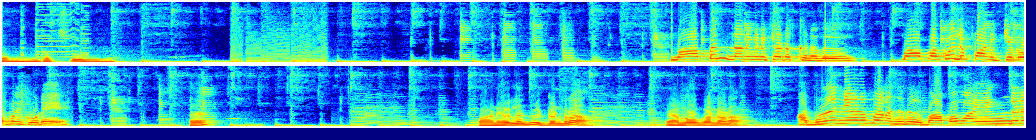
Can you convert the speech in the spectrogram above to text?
എന്താ ചെയ്യ ബാപ്പ എന്താണ് ഇങ്ങനെ കിടക്കണത്? ബാപ്പാക്ക് വല്ല പണിക്കൊക്കെ പോയിക്കൂടെ? ഏ? പണി വല്ലതും കിട്ടണ്ടാ ഞാൻ നോക്കണ്ടടാ. അത് തന്നെയാണ് പറഞ്ഞത്. ബാപ്പ ഭയങ്കര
